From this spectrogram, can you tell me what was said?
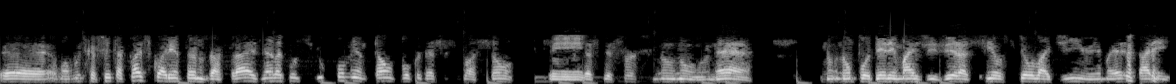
é, uma música feita há quase 40 anos atrás, né, ela conseguiu comentar um pouco dessa situação Sim. das pessoas não, não, né, não, não poderem mais viver assim ao seu ladinho, estarem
